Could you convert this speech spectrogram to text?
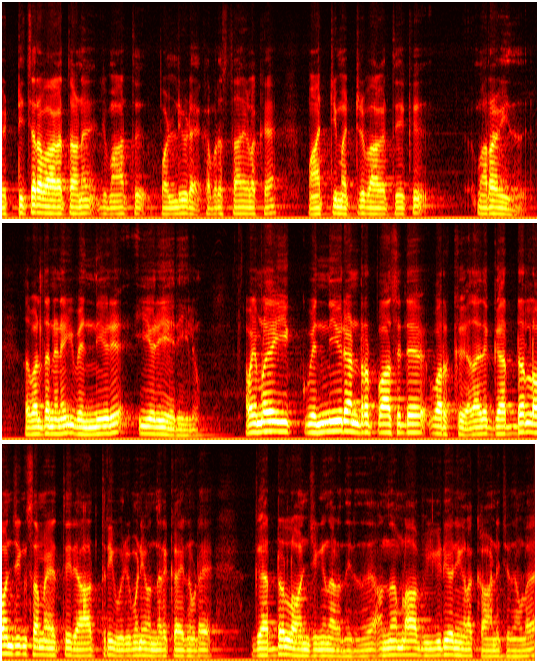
വെട്ടിച്ചിറ ഭാഗത്താണ് ജുമാഅത്ത് പള്ളിയുടെ കബറസ്ഥാനുകളൊക്കെ മാറ്റി മറ്റൊരു ഭാഗത്തേക്ക് മറവ് ചെയ്തത് അതുപോലെ തന്നെയാണ് ഈ വെന്നിയൂർ ഈ ഒരു ഏരിയയിലും അപ്പോൾ നമ്മൾ ഈ വെന്നിയൂർ അണ്ടർപാസിന്റെ വർക്ക് അതായത് ഗർഡർ ലോഞ്ചിങ് സമയത്ത് രാത്രി ഒരു മണി ഒന്നരക്കായിരുന്നു ഇവിടെ ഗർഡർ ലോഞ്ചിങ് നടന്നിരുന്നത്. അന്ന് നമ്മൾ ആ വീഡിയോ നിങ്ങളെ കാണിച്ചത് നമ്മളെ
